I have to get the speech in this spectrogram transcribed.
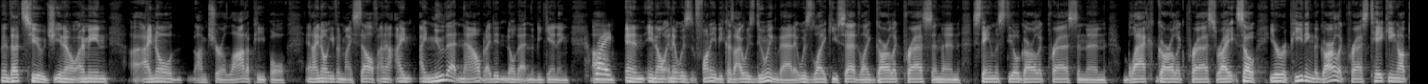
And that's huge. You know, I mean, I know I'm sure a lot of people, and I know even myself, and I I knew that now, but I didn't know that in the beginning. Um, right. And you know, and it was funny because I was doing that. It was like you said, like garlic press, and then stainless steel garlic press, and then black garlic press. Right. So you're repeating the garlic press, taking up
